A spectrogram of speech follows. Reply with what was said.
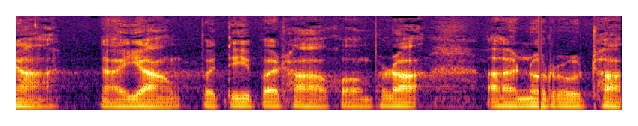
ญา อย่างปฏิปทาของพระอนุรุทธะ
